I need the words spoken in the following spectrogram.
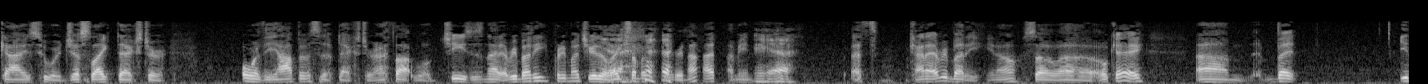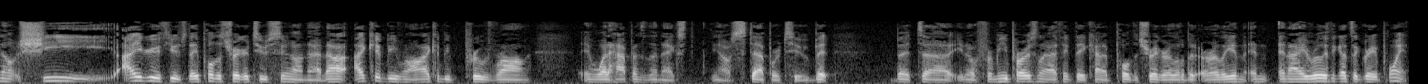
guys who are just like Dexter, or the opposite of Dexter." And I thought, well, geez, isn't that everybody? Pretty much, you either like somebody or not. I mean, Yeah. that's kind of everybody, you know. So uh, okay, um, but you know, she. I agree with you. They pulled the trigger too soon on that. Now I could be wrong. I could be proved wrong in what happens in the next you know step or two, but. But uh, you know, for me personally, I think they kind of pulled the trigger a little bit early, and, and, and I really think that's a great point.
